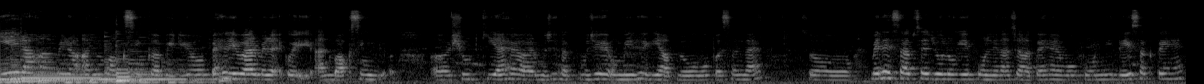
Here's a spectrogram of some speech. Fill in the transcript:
ये रहा मेरा अनबॉक्सिंग का वीडियो पहली बार मेरा कोई अनबॉक्सिंग शूट किया है और मुझे लग, मुझे उम्मीद है कि आप लोगों को पसंद आए। सो so, मेरे हिसाब से जो लोग ये फ़ोन लेना चाहते हैं वो फ़ोन ही ले सकते हैं।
